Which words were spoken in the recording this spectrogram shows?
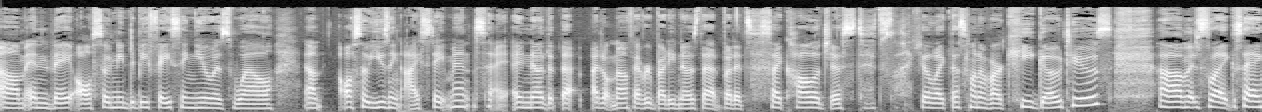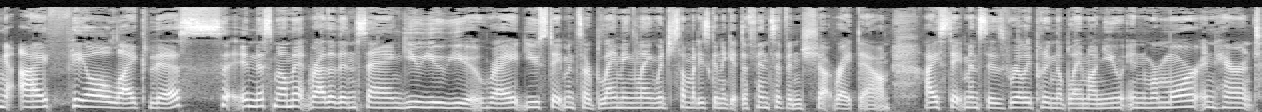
um, and they also need to be facing you as well. Um, also using I statements. I, I, know that that I don't know if everybody knows that, but it's psychologist. It's I feel like that's one of our key go tos. Um, it's like saying I feel like this in this this moment rather than saying you, you, you, right? You statements are blaming language. Somebody's going to get defensive and shut right down. I statements is really putting the blame on you. And we're more inherent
